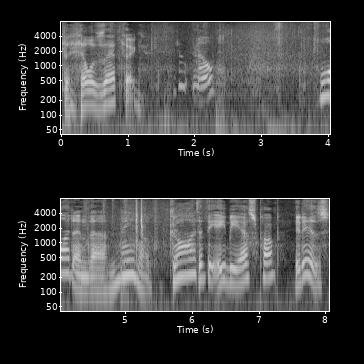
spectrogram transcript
The hell is that thing? I don't know. What in the name of God? Is that the ABS pump? It is.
